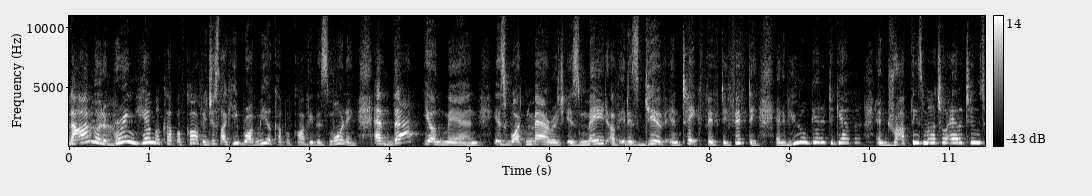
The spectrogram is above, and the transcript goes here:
Now, I'm going to bring him a cup of coffee just like he brought me a cup of coffee this morning. And that, young man, is what marriage is made of. It is give and take 50 50. And if you don't get it together and drop these macho attitudes,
